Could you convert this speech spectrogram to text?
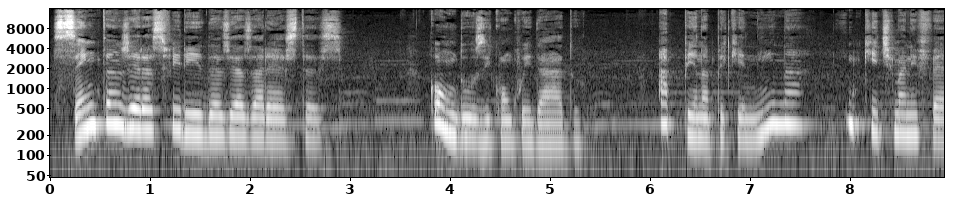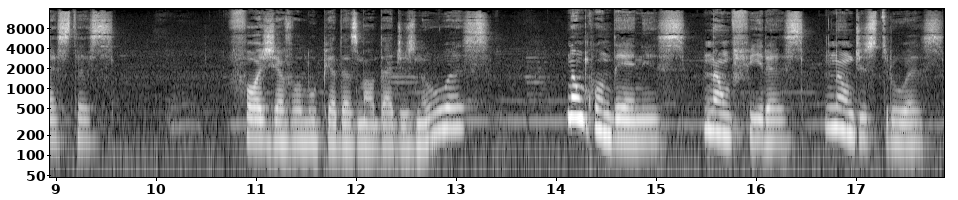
Sem tanger as feridas e as arestas, conduze com cuidado a pena pequenina em que te manifestas Foge à volúpia das maldades nuas. Não condenes, não firas, não destruas.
